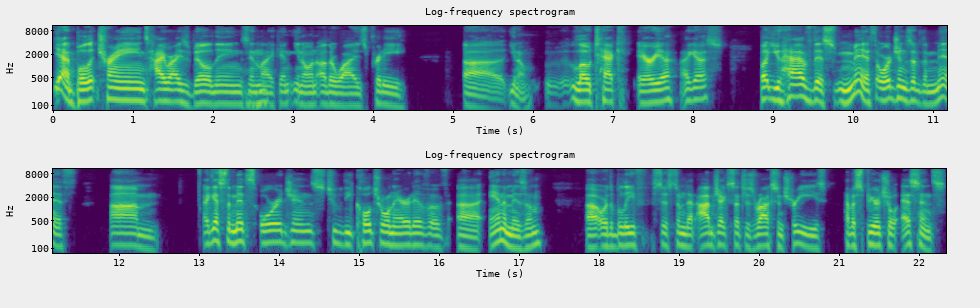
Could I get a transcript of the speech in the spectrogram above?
yeah bullet trains high rise buildings and Mhm. like and you know an otherwise pretty uh you know low tech area i guess but you have this myth origins of the myth um i guess the myth's origins to the cultural narrative of uh animism uh, or the belief system that objects such as rocks and trees have a spiritual essence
